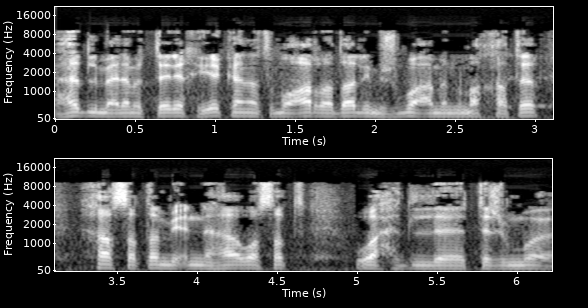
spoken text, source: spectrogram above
هذه المعلمة التاريخية كانت معرضة لمجموعة من المخاطر خاصة بأنها وسط واحد التجمع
